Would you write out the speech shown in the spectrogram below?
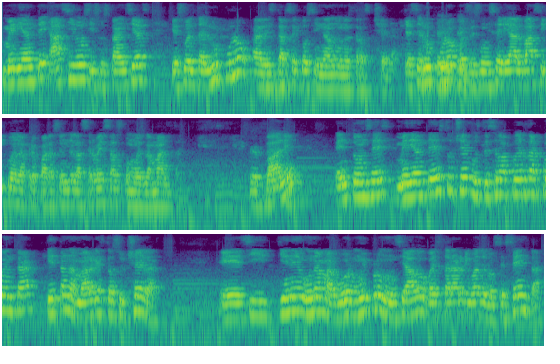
mediante ácidos y sustancias que suelta el lúpulo al estarse cocinando nuestras chelas. Que ese lúpulo pues es un cereal básico en la preparación de las cervezas como es la malta. ¿Vale? Entonces, mediante esto, chef, usted se va a poder dar cuenta qué tan amarga está su chela. Eh, si tiene un amargor muy pronunciado, va a estar arriba de los 60,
